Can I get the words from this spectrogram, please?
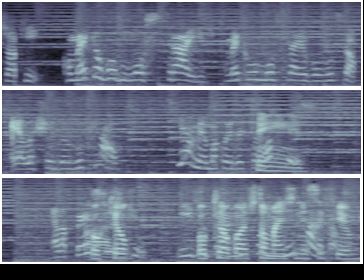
Só que, como é que eu vou mostrar isso? Como é que eu vou mostrar a evolução? Ela chegando no final. Que é a mesma coisa que ela Sim. fez. Ela O que eu- persistiu. Isso O que eu gosto mais nesse legal. filme.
